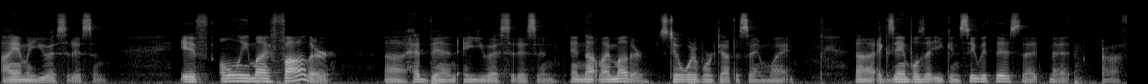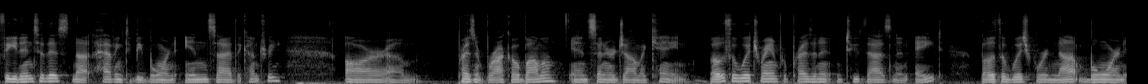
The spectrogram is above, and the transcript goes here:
I am a U.S. citizen. If only my father uh, had been a U.S. citizen and not my mother, still would have worked out the same way. Uh, examples that you can see with this that, that uh, feed into this, not having to be born inside the country, are um, President Barack Obama and Senator John McCain, both of which ran for president in 2008, both of which were not born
